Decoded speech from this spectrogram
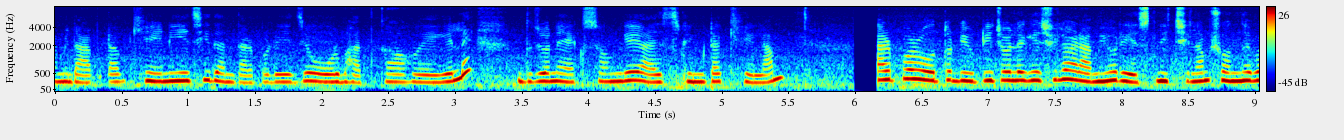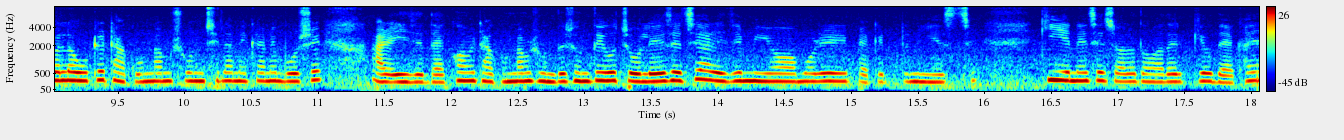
আমি ডাব টাব খেয়ে নিয়েছি দেন তারপরে এই যে ওর ভাত খাওয়া হয়ে গেলে দুজনে একসঙ্গে আইসক্রিমটা খেলাম। তারপর ও তো ডিউটি চলে গেছিল আর আমিও রেস্ট নিচ্ছিলাম। সন্ধেবেলা উঠে ঠাকুর নাম শুনছিলাম এখানে বসে। আর এই যে দেখো, আমি ঠাকুর নাম শুনতে শুনতেই ও চলে এসেছে আর এই যে মিও আমরের এই প্যাকেটটা নিয়ে এসছে। কী এনেছে চলো তোমাদেরকেও দেখাই।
